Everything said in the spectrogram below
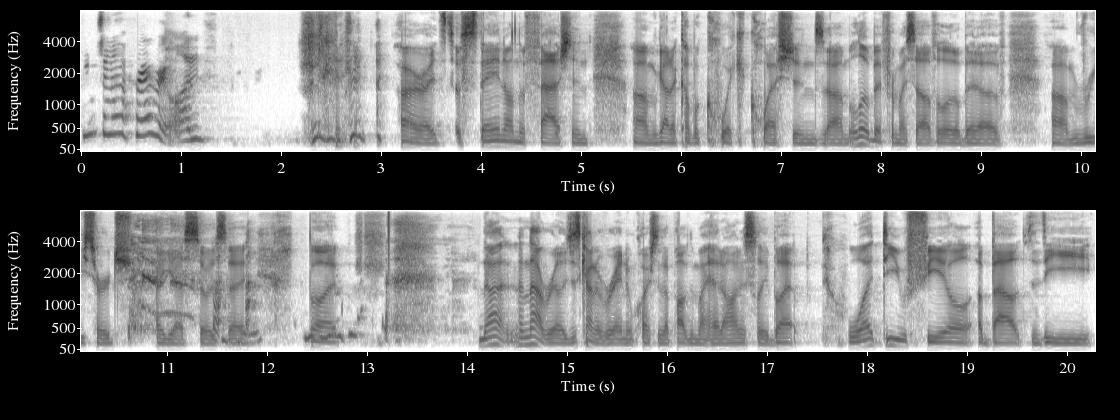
things are not for everyone. All right. So staying on the fashion, um, got a couple quick questions. Um, a little bit for myself, a little bit of um, research, I guess, so to say. but not not really, just kind of random questions that popped in my head, honestly. But what do you feel about the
